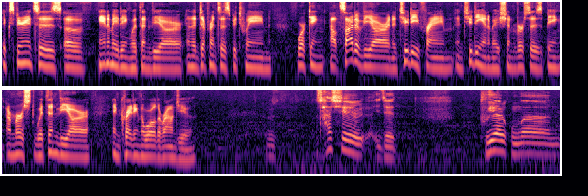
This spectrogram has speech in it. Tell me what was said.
experiences of animating within VR and the differences between working outside of VR in a 2D frame and 2D animation versus being immersed within VR and creating the world around you. 사실 이제 VR 공간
